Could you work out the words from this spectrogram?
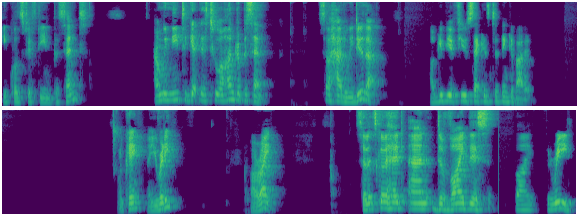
equals 15%. And we need to get this to 100%. So how do we do that? I'll give you a few seconds to think about it. Okay, are you ready? All right. So let's go ahead and divide this by 3,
